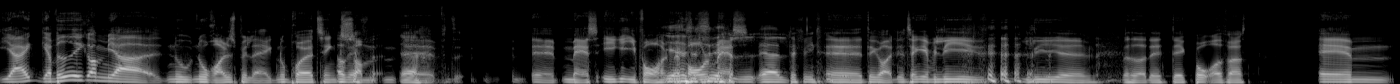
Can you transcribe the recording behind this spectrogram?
jeg, ikke, jeg ved ikke, om jeg... Nu, nu rollespiller jeg ikke. Nu prøver jeg at tænke Okay, som ja. øh, øh, Mads, ikke i forhold med Paul Mads. Ja, det er fint. øh, det er godt. Jeg tænker, jeg vil lige, lige øh, hvad hedder det, dække bordet først. Øhm,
